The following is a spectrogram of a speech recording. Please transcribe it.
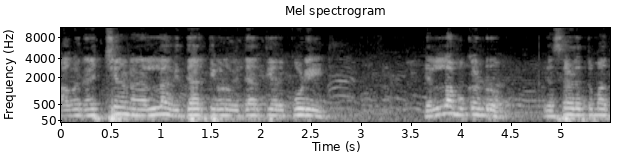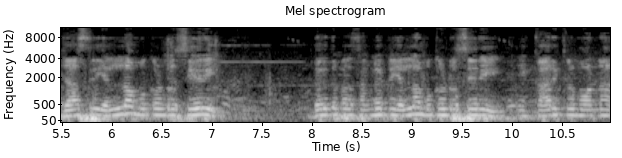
ಹಾಗೂ ನೆಚ್ಚಿನ ನನ್ನೆಲ್ಲ ವಿದ್ಯಾರ್ಥಿಗಳು, ವಿದ್ಯಾರ್ಥಿಯರು ಕೂಡಿ ಎಲ್ಲ ಮುಖಂಡರು ಹೆಸರು ತುಂಬ ಜಾಸ್ತಿ ಎಲ್ಲ ಮುಖಂಡರು ಸೇರಿ, ದಲಿತ ಪರ ಸಂಘಟನೆ ಎಲ್ಲ ಮುಖಂಡರು ಸೇರಿ ಈ ಕಾರ್ಯಕ್ರಮವನ್ನು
